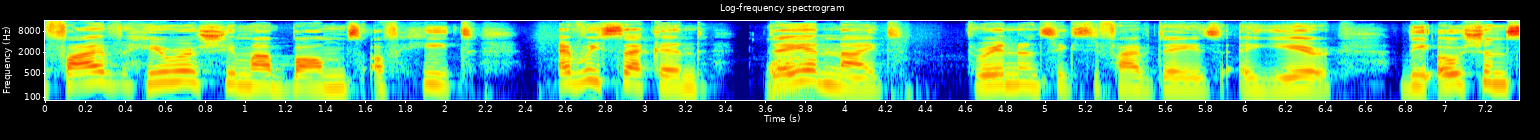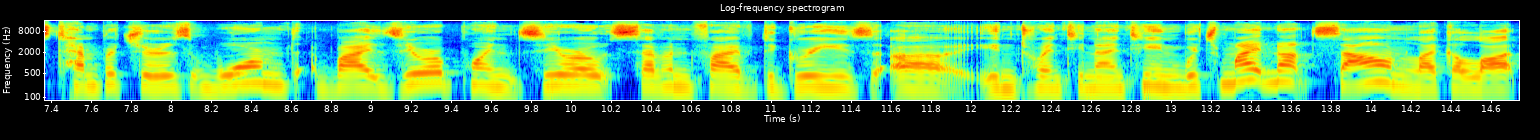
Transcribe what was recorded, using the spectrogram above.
five Hiroshima bombs of heat every second, wow. day and night, 365 days a year. The ocean's temperatures warmed by 0.075 degrees uh, in 2019, which might not sound like a lot,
